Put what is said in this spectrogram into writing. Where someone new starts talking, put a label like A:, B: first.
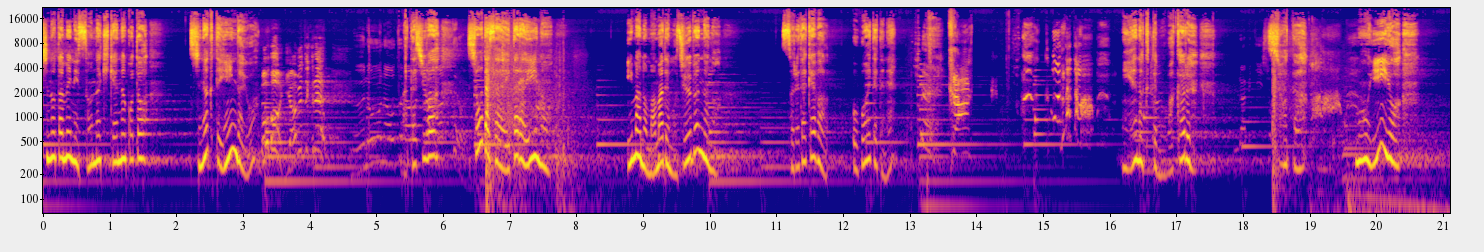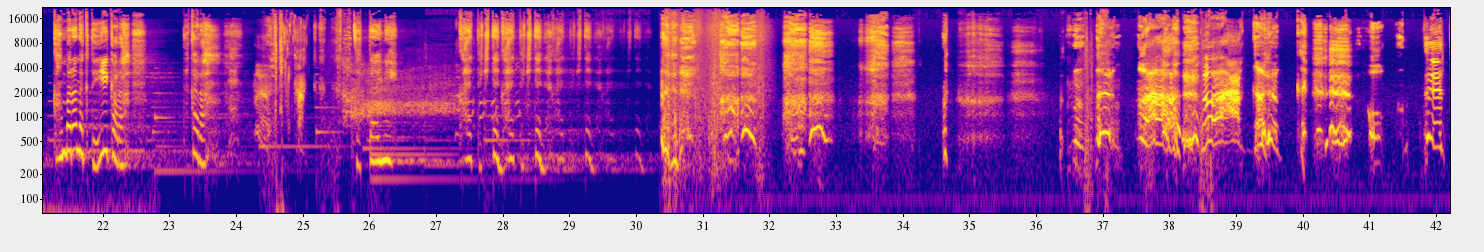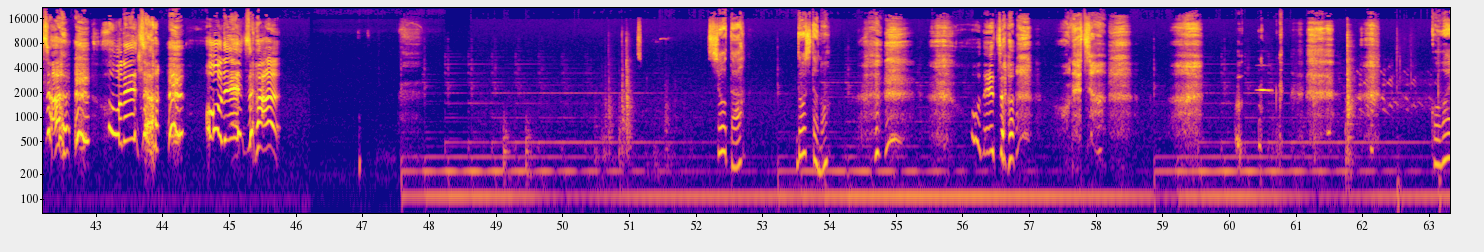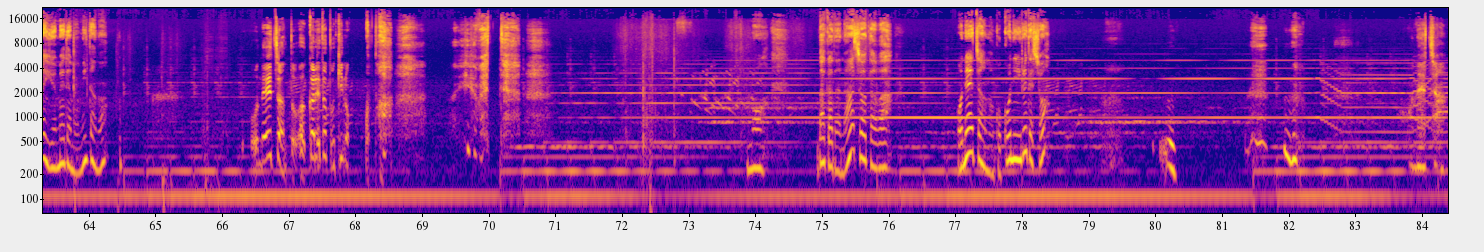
A: 私のためにそんな危険なことしなくていいんだよ。
B: おいやめてくれ。
A: 私は翔太さえいたらいいの。今のままでも十分なの。それだけは覚えててね。見えなくてもわかる。翔太もういいよ。頑張らなくていいから。だから絶対に帰ってきてね帰ってきてね。帰ってきてね
C: 別れた時のこと。夢って。
A: もうバカだな翔太は。お姉ちゃんはここにいるでしょ？
C: お姉ちゃんい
